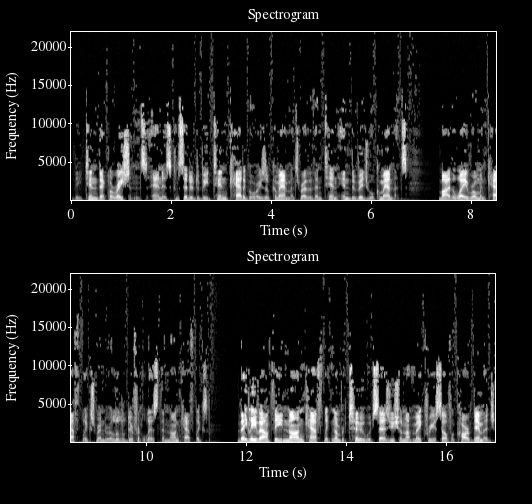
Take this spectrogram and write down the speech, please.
the Ten Declarations, and is considered to be ten categories of commandments rather than ten individual commandments. By the way, Roman Catholics render a little different list than non Catholics. They leave out the non Catholic number two, which says, You shall not make for yourself a carved image.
